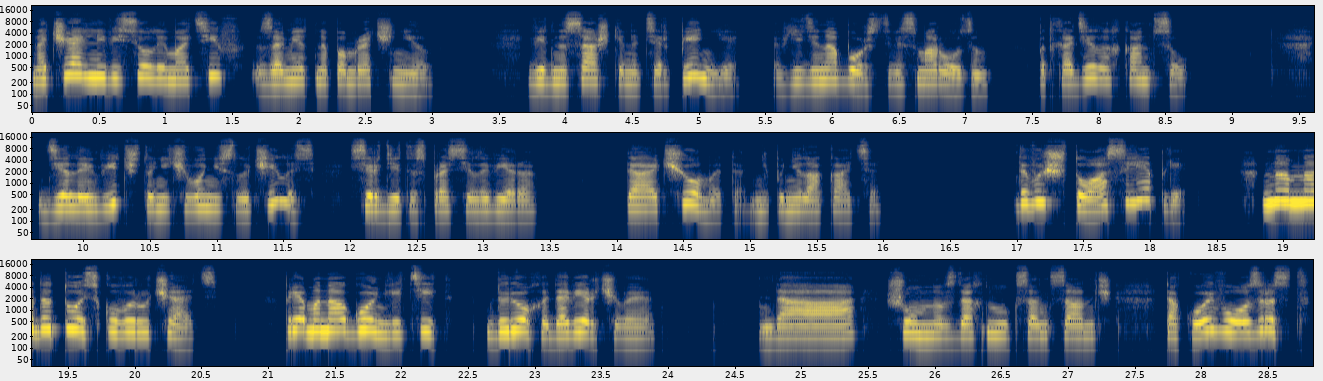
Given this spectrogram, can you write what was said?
Начальный веселый мотив заметно помрачнел. Видно, Сашкино терпение в единоборстве с Морозом подходило к концу. «Делаем вид, что ничего не случилось?» — сердито спросила Вера. «Ты о чем это?» — не поняла Катя. «Да вы что, ослепли? Нам надо Тоську выручать. Прямо на огонь летит, дуреха доверчивая». «Да», — шумно вздохнул Ксан Саныч, — «такой возраст,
